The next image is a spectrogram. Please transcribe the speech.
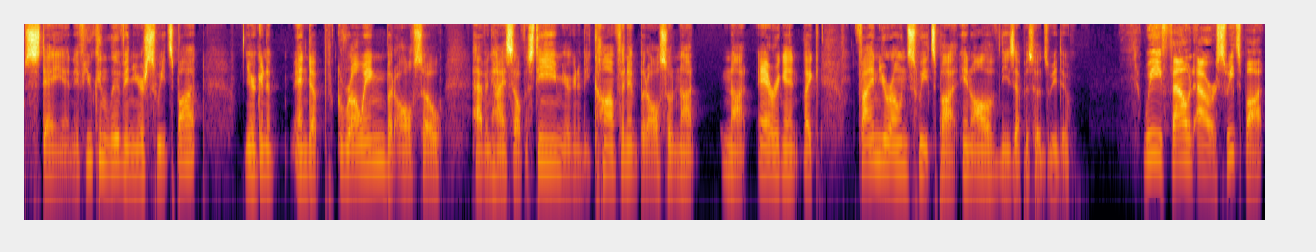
stay in. If you can live in your sweet spot, you're going to end up growing but also having high self-esteem, you're going to be confident but also not not arrogant. Like find your own sweet spot in all of these episodes we do. We found our sweet spot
